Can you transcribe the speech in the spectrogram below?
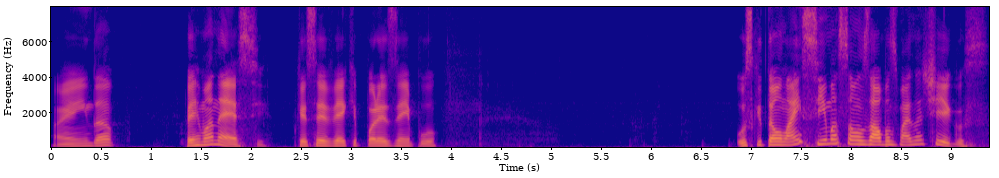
ainda permanece. Porque você vê que, por exemplo, os que estão lá em cima são os álbuns mais antigos.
